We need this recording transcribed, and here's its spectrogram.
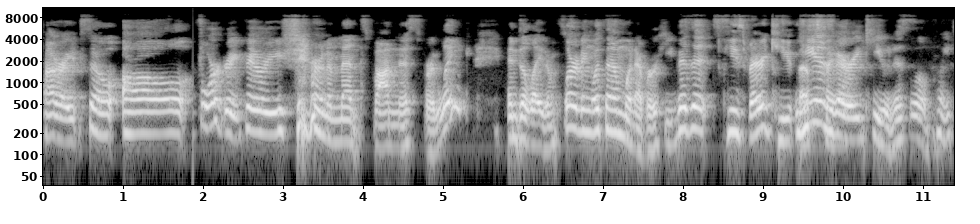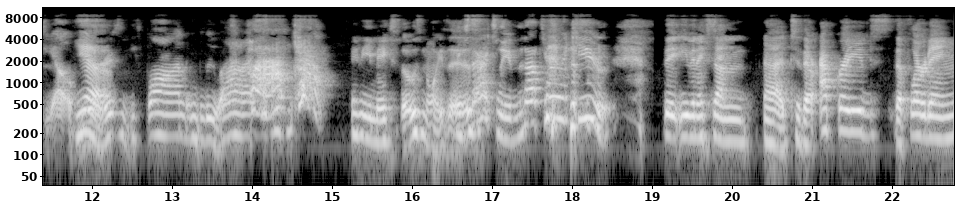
All right, so all four great fairies share an immense fondness for Link and delight in flirting with him whenever he visits. He's very cute. he is very cute. His little pointy elf Yeah. ears, and he's blonde and blue eyes, and he makes those noises. exactly, and that's really cute. They even extend uh, to their upgrades, the flirting,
